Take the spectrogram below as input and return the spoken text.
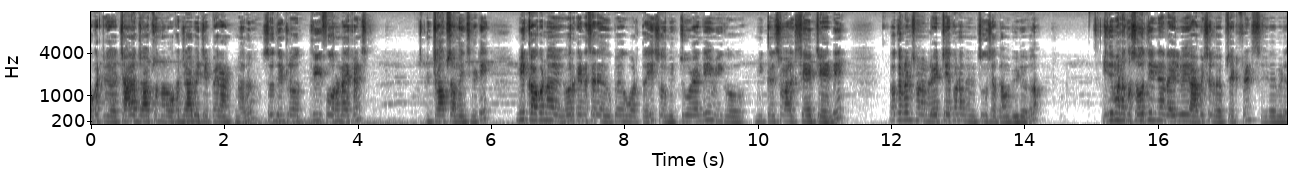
ఒకటి చాలా జాబ్స్ ఉన్నారు ఒక జాబే చెప్పారు అంటున్నారు. సో దీంట్లో త్రీ ఫోర్ ఉన్నాయి ఫ్రెండ్స్ జాబ్ సంబంధించినవి. మీకు కాకుండా ఎవరికైనా సరే ఉపయోగపడతాయి. సో మీరు చూడండి మీకు మీకు తెలిసిన వాళ్ళకి షేర్ చేయండి. ఓకే ఫ్రెండ్స్ మనం లేట్ చేయకుండా మేము చూసేద్దాం వీడియోలో. ఇది మనకు south Indian railway official website friends. ఇది మీరు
